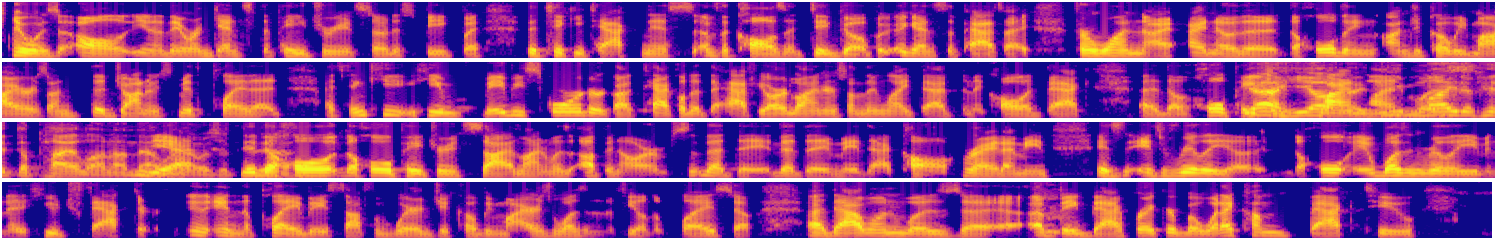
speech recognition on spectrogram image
it was all you know they were against the Patriots, so to speak, but the ticky tackness of the calls that did go against the pass. I, for one, I, I know the the holding on Jakobi Meyers on the Jonnu Smith play that I think he he maybe scored or got tackled at the half yard line or something like that, and they call it back. Uh, the whole Yeah, Patriots he uh, sideline he was, might have hit the pylon on that Yeah, one. That was a, the, the yeah. whole the whole Patriots sideline was up in arms that they that they made that call, right? I mean, it's it's really a the whole it wasn't really even a huge factor in, in the play based off of where Jakobi Meyers was in the field of play. So uh, that one was uh, a big backbreaker. But what I come back to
